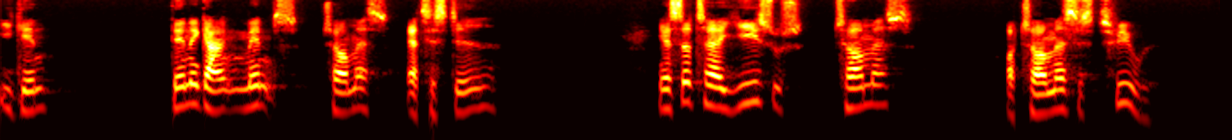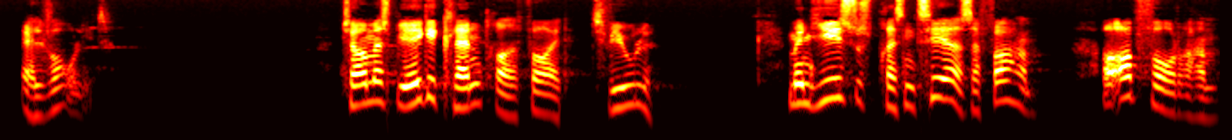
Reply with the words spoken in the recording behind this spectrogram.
igen, denne gang mens Thomas er til stede, ja, så tager Jesus Thomas og Thomas' tvivl alvorligt. Thomas bliver ikke klandret for at tvivle, men Jesus præsenterer sig for ham og opfordrer ham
